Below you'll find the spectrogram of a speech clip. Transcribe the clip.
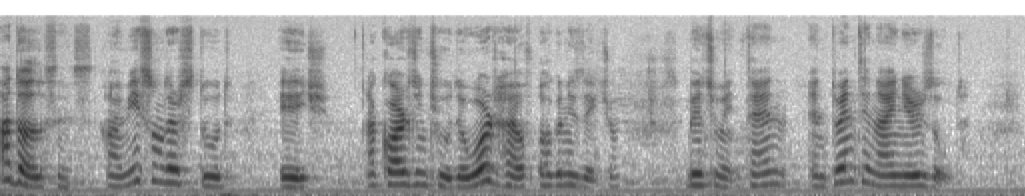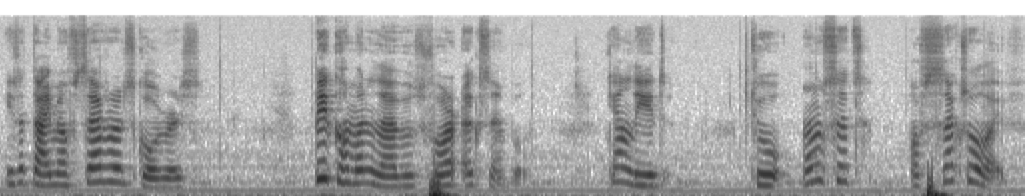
Adolescence, a misunderstood age, according to the World Health Organization, between 10 and 29 years old, is a time of several discoveries. Peak hormone levels, for example, can lead to onset of sexual life,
